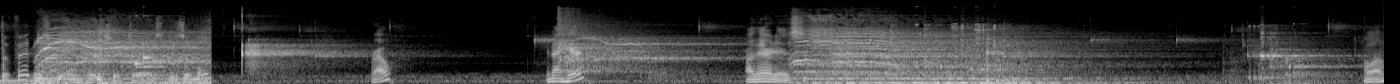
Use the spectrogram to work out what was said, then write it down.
The fitness gram pacer test is a multi Bro? You're not here? Oh, there it is. Hello?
